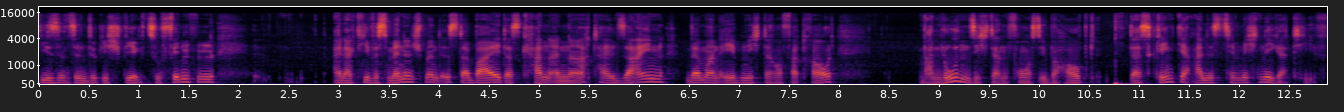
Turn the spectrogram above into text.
Die sind, sind wirklich schwierig zu finden. Ein aktives Management ist dabei. Das kann ein Nachteil sein, wenn man eben nicht darauf vertraut. Wann lohnen sich dann Fonds überhaupt? Das klingt ja alles ziemlich negativ.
